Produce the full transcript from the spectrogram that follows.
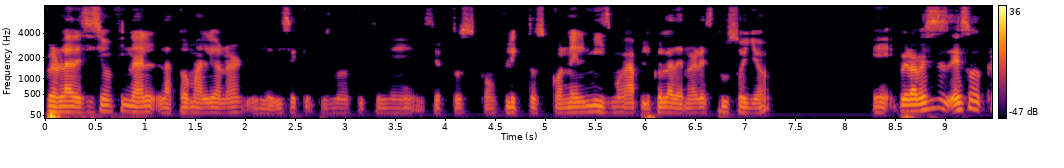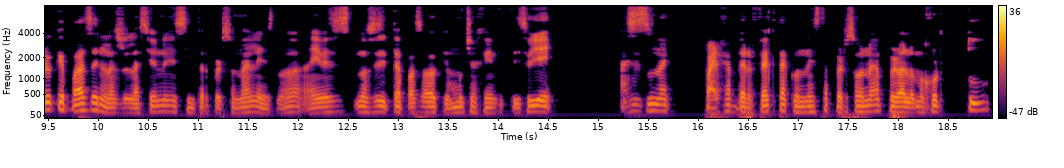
pero la decisión final la toma Leonard y le dice que pues no, que tiene ciertos conflictos con él mismo, aplicó la de no eres tú, soy yo eh, pero a veces eso creo que pasa en las relaciones interpersonales, ¿no? Hay veces, no sé si te ha pasado que mucha gente te dice, oye, haces una pareja perfecta con esta persona, pero a lo mejor tú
